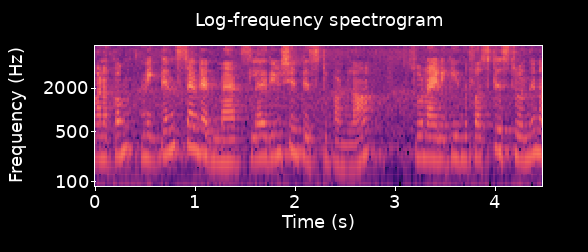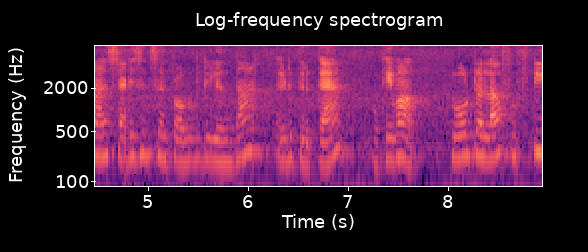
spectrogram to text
வணக்கம். இன்னைக்கு டென்த் ஸ்டாண்டர்ட் மேக்ஸில் ரிவிஷன் டெஸ்ட் பண்ணலாம். ஸோ நான் இன்னைக்கு இந்த ஃபஸ்ட் டெஸ்ட் வந்து நான் ஸ்டாட்டிஸ்டிக்ஸ் அண்ட் ப்ராபபிலிட்டிலேருந்து தான் எடுத்திருக்கேன். ஓகேவா டோட்டலாக ஃபிஃப்டி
